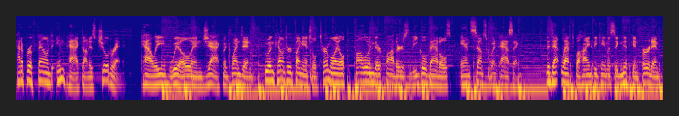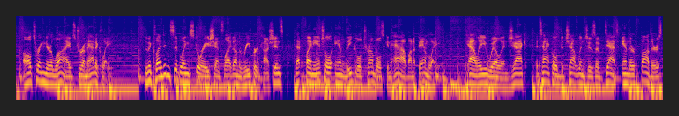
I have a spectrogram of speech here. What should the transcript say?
had a profound impact on his children. Callie, Will, and Jack McClendon, who encountered financial turmoil following their father's legal battles and subsequent passing. The debt left behind became a significant burden, altering their lives dramatically. The McClendon siblings' story sheds light on the repercussions that financial and legal troubles can have on a family. Callie, Will, and Jack tackled the challenges of debt and their father's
